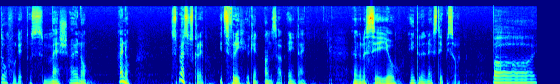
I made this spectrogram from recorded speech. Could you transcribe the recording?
Don't forget to smash I know I know. Smash subscribe it's free. You can unsub anytime. I'm gonna see you into the next episode. Bye.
